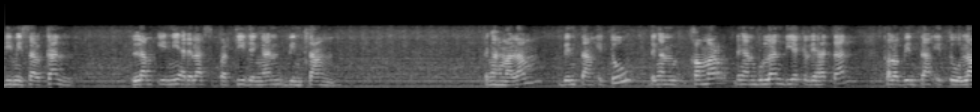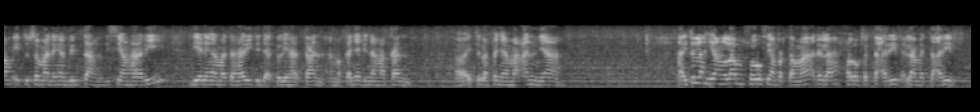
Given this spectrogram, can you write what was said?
dimisalkan lam ini adalah seperti dengan bintang. Tengah malam bintang itu dengan kamar dengan bulan dia kelihatan. Kalau bintang itu lam itu sama dengan bintang di siang hari dia dengan matahari tidak kelihatan. Uh, makanya dinamakan uh, itulah penyamaannya. Uh, itulah yang lam huruf yang pertama adalah huruf ta'rif lam ta'rif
